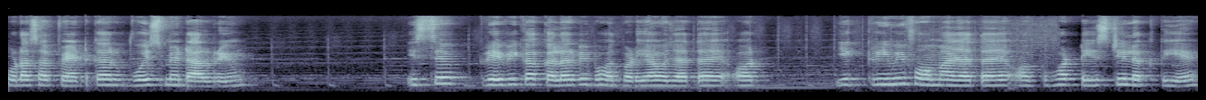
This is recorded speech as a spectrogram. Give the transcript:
थोड़ा सा फेंट कर वो इसमें डाल रही हूँ। इससे ग्रेवी का कलर भी बहुत बढ़िया हो जाता है और ये क्रीमी फॉर्म आ जाता है और बहुत टेस्टी लगती है।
